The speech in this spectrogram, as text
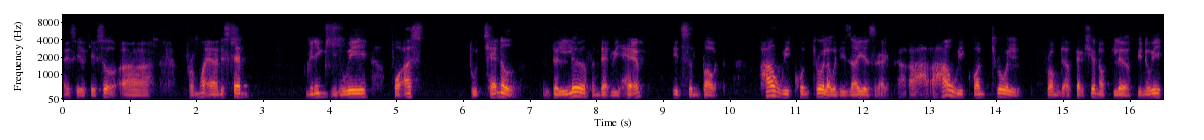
I see. Okay, so uh, from what I understand, meaning in a way for us to channel the love that we have, it's about how we control our desires, right? How we control from the affection of love. You know, we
